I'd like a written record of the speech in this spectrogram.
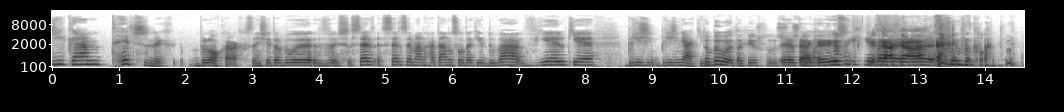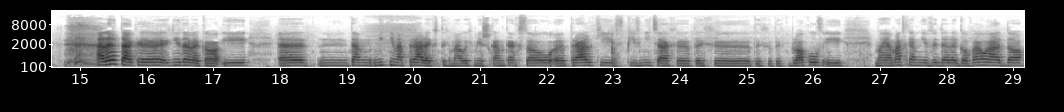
gigantycznych blokach. W sensie to były w ser, serce Manhattanu są takie dwa wielkie bliź, bliźniaki. To były takie już, już, E, już tak, nie ma e, już ich nie e, Dokładnie. Ale tak, e, niedaleko. I e, tam nikt nie ma pralek w tych małych mieszkankach. Są e, pralki w piwnicach e, tych, e, tych, tych bloków i moja matka mnie wydelegowała do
